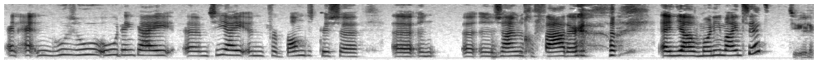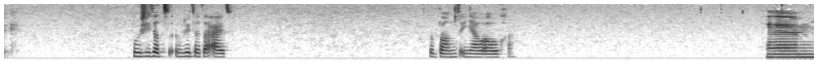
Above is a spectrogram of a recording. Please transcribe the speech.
En, en hoe, hoe, hoe denk jij, ehm, zie jij een verband tussen eh, een, eh, een zuinige vader en jouw money mindset? Tuurlijk. Hoe ziet dat, hoe ziet dat eruit? Verband in jouw ogen. Ehm,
